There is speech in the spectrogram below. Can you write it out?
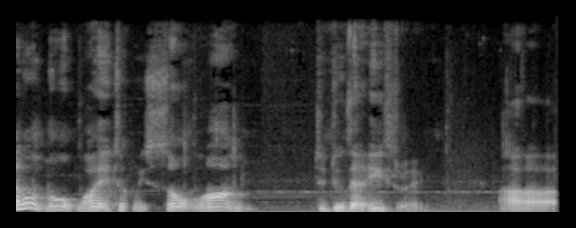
I don't know why it took me so long to do that Easter egg. Uh,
